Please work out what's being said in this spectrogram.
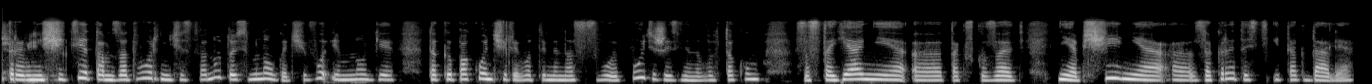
в нищете, там затворничество, ну, то есть много чего, и многие так и покончили вот именно свой путь жизненный вот в таком состоянии, э, так сказать, необщения, э, закрытости и так далее.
